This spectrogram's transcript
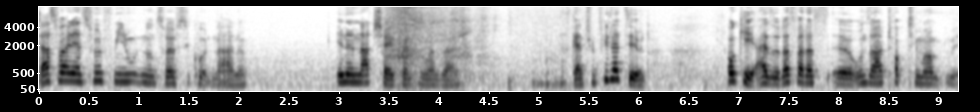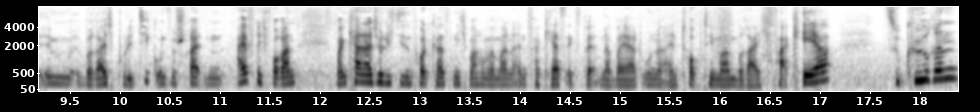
Das waren jetzt fünf Minuten und zwölf Sekunden, Arne. In a nutshell, könnte man sagen. Das ist ganz schön viel erzählt. Okay, also das war das äh, unser Top-Thema im Bereich Politik und wir schreiten eifrig voran. Man kann natürlich diesen Podcast nicht machen, wenn man einen Verkehrsexperten dabei hat, ohne ein Top-Thema im Bereich Verkehr zu küren.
